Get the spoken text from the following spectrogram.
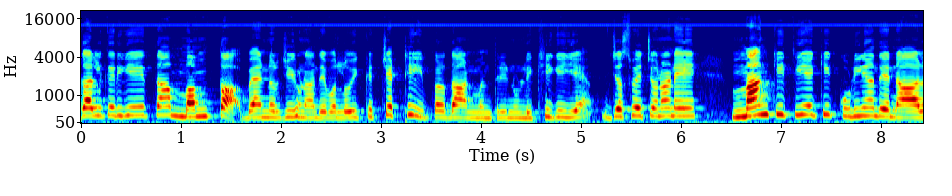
ਗੱਲ ਕਰੀਏ ਤਾਂ ਮਮਤਾ ਬੈਨਰਜੀ ਹੁਣਾਂ ਦੇ ਵੱਲੋਂ ਇੱਕ ਚਿੱਠੀ ਪ੍ਰਧਾਨ ਮੰਤਰੀ ਨੂੰ ਲਿਖੀ ਗਈ ਹੈ ਜਿਸ ਵਿੱਚ ਉਹਨਾਂ ਨੇ ਮੰਗ ਕੀਤੀ ਹੈ ਕਿ ਕੁੜੀਆਂ ਦੇ ਨਾਲ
